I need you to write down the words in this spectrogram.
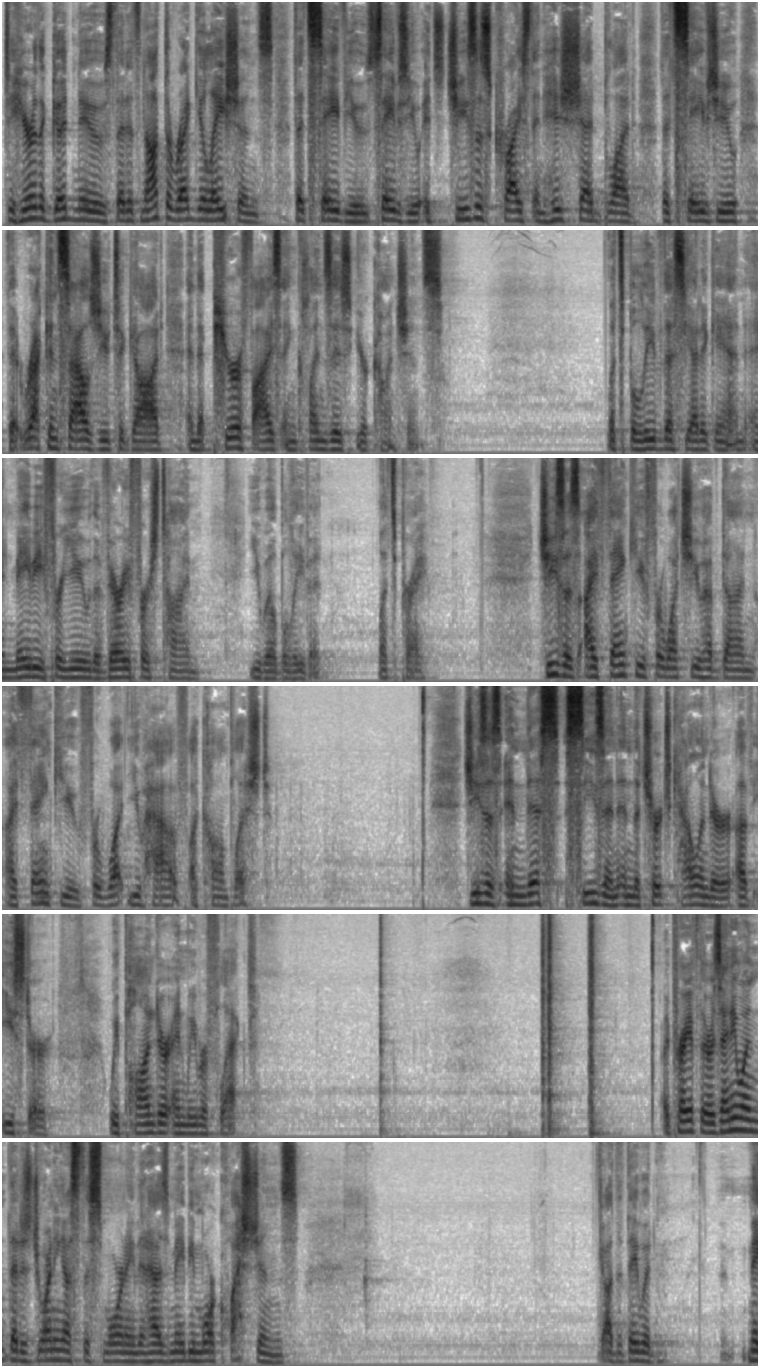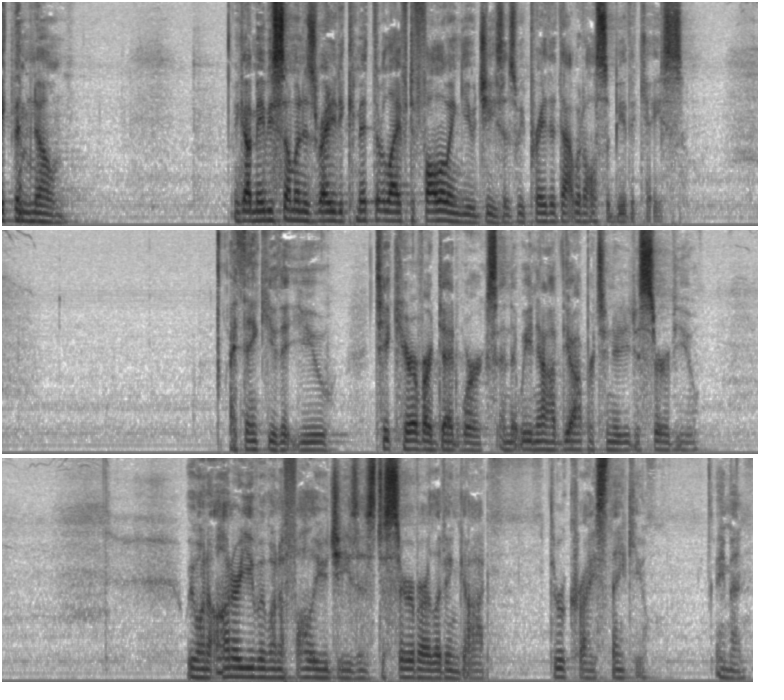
to hear the good news that it's not the regulations that save you, saves you. It's Jesus Christ and his shed blood that saves you, that reconciles you to God, and that purifies and cleanses your conscience. Let's believe this yet again, and maybe for you, the very first time, you will believe it. Let's pray. Jesus, I thank you for what you have done. I thank you for what you have accomplished. Jesus, in this season in the church calendar of Easter, we ponder and we reflect. I pray if there is anyone that is joining us this morning that has maybe more questions, God, that they would make them known. And God, maybe someone is ready to commit their life to following you, Jesus. We pray that that would also be the case. I thank you that you take care of our dead works and that we now have the opportunity to serve you. We want to honor you. We want to follow you, Jesus, to serve our living God through Christ. Thank you. Amen.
